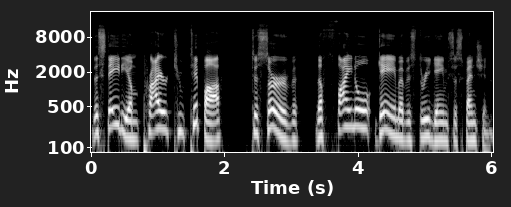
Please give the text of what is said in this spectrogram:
the stadium prior to tip off to serve the final game of his three game suspension.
